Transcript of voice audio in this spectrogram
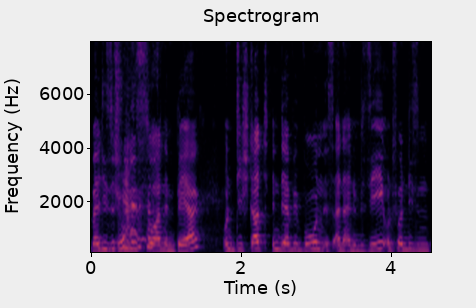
weil diese Schule ja. ist so an einem Berg und die Stadt, in der wir wohnen, ist an einem See und von diesem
